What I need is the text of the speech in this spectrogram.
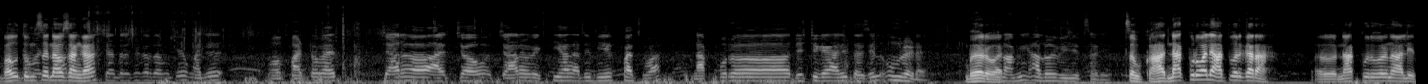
भाऊ तुमचं नाव सांगा. चंद्रशेखर दामचे माझे पार्टनर आहेत. चार चार व्यक्ती आहेत आणि मी एक पाचवा. नागपूर डिस्ट्रिक्ट आहे आणि तहसील उमरेड आहे. बरोबर. आम्ही आलो व्हिजिटसाठी चौक. हा नागपूरवाले हातवर करा. नागपूरवरून आलेत.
